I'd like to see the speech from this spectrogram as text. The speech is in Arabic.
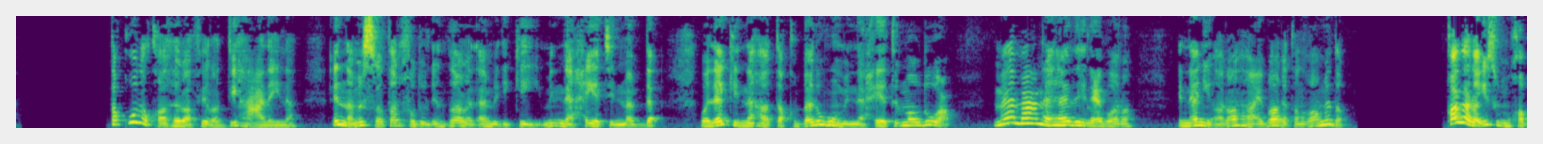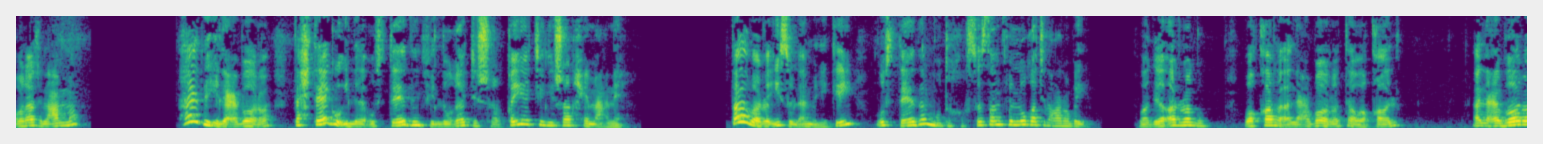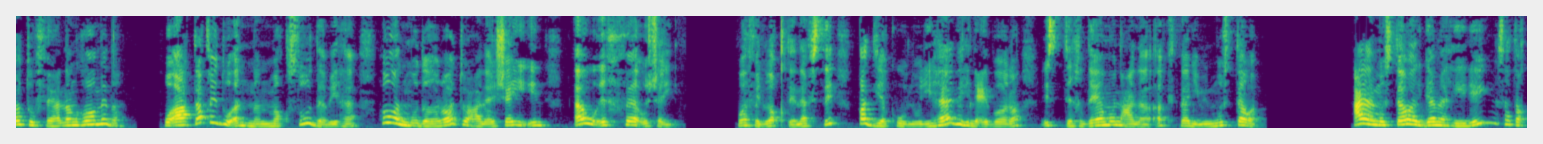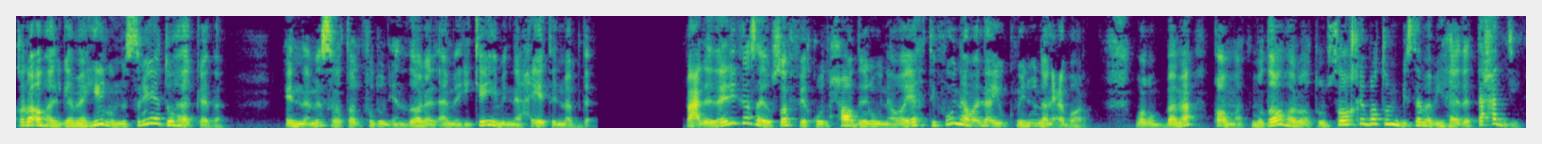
تقول القاهرة في ردها علينا إن مصر ترفض الإنذار الأمريكي من ناحية المبدأ ولكنها تقبله من ناحية الموضوع. ما معنى هذه العبارة؟ إنني أراها عبارة غامضة. قال رئيس المخابرات العامة هذه العبارة تحتاج إلى أستاذ في اللغات الشرقية لشرح معناها طلب الرئيس الأمريكي أستاذا متخصصا في اللغة العربية. وجاء الرجل وقرأ العبارة وقال العبارة فعلا غامضة وأعتقد أن المقصود بها هو المداراة على شيء أو إخفاء شيء. وفي الوقت نفسه قد يكون لهذه العبارة استخدام على أكثر من مستوى. على المستوى الجماهيري ستقرأها الجماهير المصرية هكذا. إن مصر ترفض الإنذار الأمريكي من ناحية المبدأ. بعد ذلك سيصفق الحاضرون ويهتفون ولا يكملون العبارة. وربما قامت مظاهرات صاخبة بسبب هذا التحدي.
